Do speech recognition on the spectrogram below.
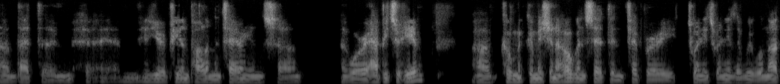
um, that um, uh, European parliamentarians um, were happy to hear. Uh, Com Commissioner Hogan said in February 2020 that we will not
